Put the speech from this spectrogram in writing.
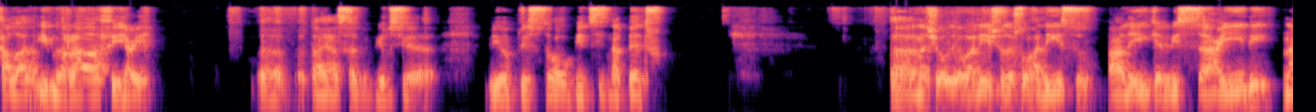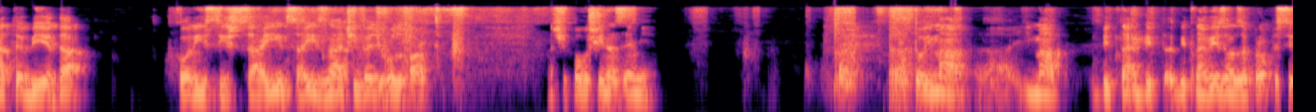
Halad ibn Rafi'i, uh, taj ashab je bio, bio prisustovao u bici na Bedru. Uh, znači ovdje ova riječ došlo u hadisu alike bis sa'idi, na tebi je da koristiš sa'id, sa'id znači veđhul ort, znači površina zemlje to ima, ima bitna, bitna, je vezana za propisi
